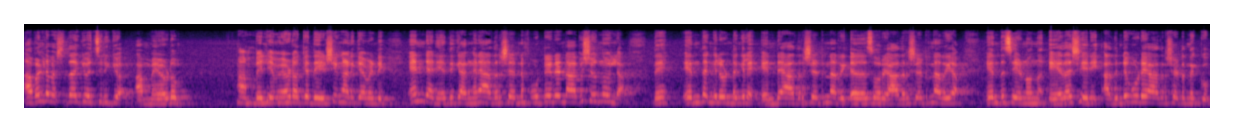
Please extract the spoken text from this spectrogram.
അവളുടെ വശത്താക്കി വെച്ചിരിക്കുക അമ്മയോടും വലിയമ്മയോടൊക്കെ ദേഷ്യം കാണിക്കാൻ വേണ്ടി എന്റെ അനിയത്തിക്ക് അങ്ങനെ ആദർശേട്ടനെ പൂട്ടിയിടേണ്ട ആവശ്യമൊന്നുമില്ല. ദേ എന്തെങ്കിലും ഉണ്ടെങ്കിൽ എന്റെ ആദർശേട്ടൻ സോറി ആദർശേട്ടൻ അറിയാം എന്ത് ചെയ്യണമെന്ന്. ഏതാ ശരി അതിന്റെ കൂടെ ആദർശേട്ടൻ നിൽക്കൂ.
